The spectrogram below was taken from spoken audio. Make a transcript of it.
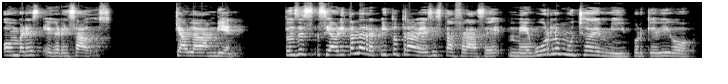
hombres egresados que hablaban bien. Entonces, si ahorita me repito otra vez esta frase, me burlo mucho de mí porque digo,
